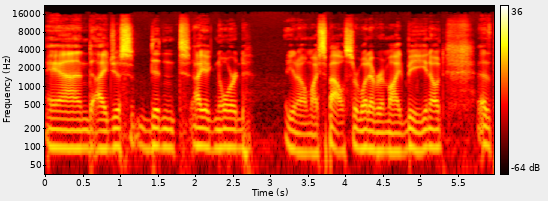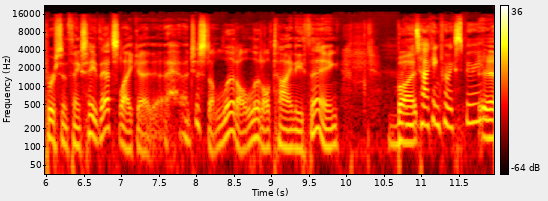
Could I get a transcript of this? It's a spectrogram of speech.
And I just didn't, I ignored, you know, my spouse or whatever it might be. You know, the person thinks, hey, that's like a, a just a little, little tiny thing. But talking from experience?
